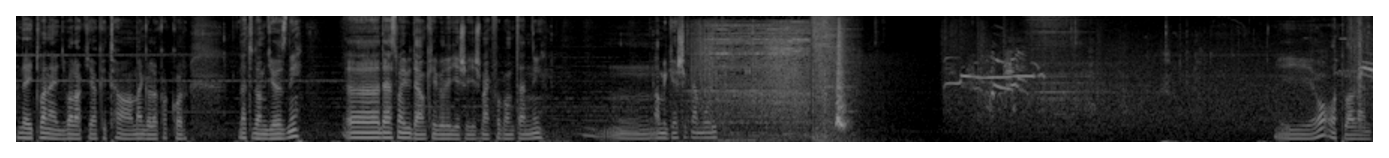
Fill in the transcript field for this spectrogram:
De itt van egy valaki, akit ha megölök, akkor le tudom győzni. Ö, de ezt majd videón kívül így is, úgy is meg fogom tenni. Mm, amíg esik nem múlik. Jó, ott van lent.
